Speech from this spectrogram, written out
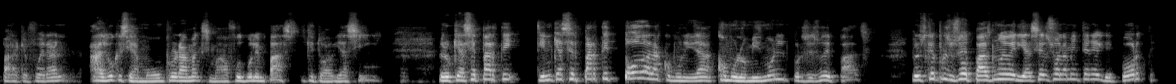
para que fueran algo que se llamó un programa que se llamaba Fútbol en Paz y que todavía sigue, pero que hace parte, tiene que hacer parte toda la comunidad, como lo mismo en el proceso de paz. Pero es que el proceso de paz no debería ser solamente en el deporte,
